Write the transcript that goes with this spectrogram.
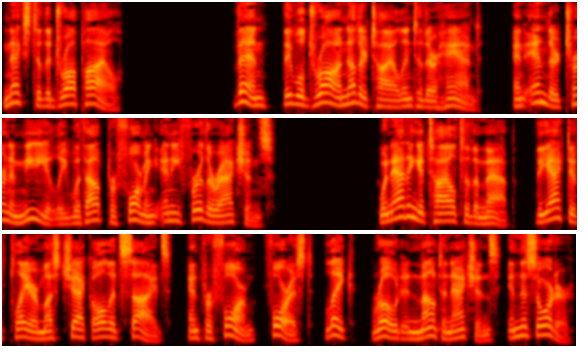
next to the draw pile. Then, they will draw another tile into their hand, and end their turn immediately without performing any further actions. When adding a tile to the map, the active player must check all its sides and perform forest, lake, road, and mountain actions in this order.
